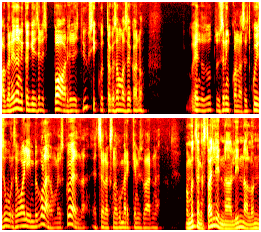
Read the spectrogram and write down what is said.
aga need on ikkagi sellist paar sellist üksikut, aga samas ega noh, enda tutvusringkonnas, et kui suur see valim peab olema, ma ei oska öelda, et see oleks nagu märkimisväärne. ma mõtlen, kas Tallinna linnal on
